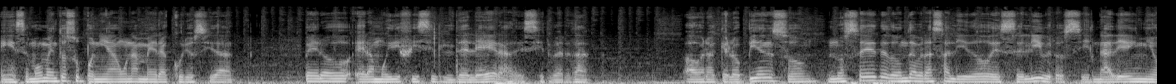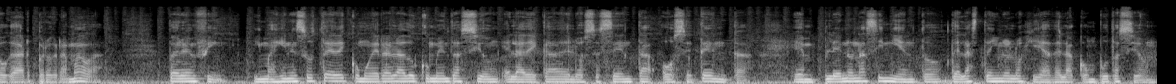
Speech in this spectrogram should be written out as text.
En ese momento suponía una mera curiosidad, pero era muy difícil de leer a decir verdad. Ahora que lo pienso, no sé de dónde habrá salido ese libro si nadie en mi hogar programaba. Pero en fin, Imagínense ustedes cómo era la documentación en la década de los 60 o 70, en pleno nacimiento de las tecnologías de la computación.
